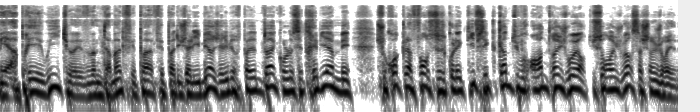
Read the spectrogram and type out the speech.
Mais après, oui, tu vois, même Tamac fait pas, fait pas du Jalibert. Jalibert fait pas même temps qu'on le sait très bien. Mais je crois que la force de ce collectif, c'est que quand tu rentres un joueur, tu sors un joueur, ça change rien.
